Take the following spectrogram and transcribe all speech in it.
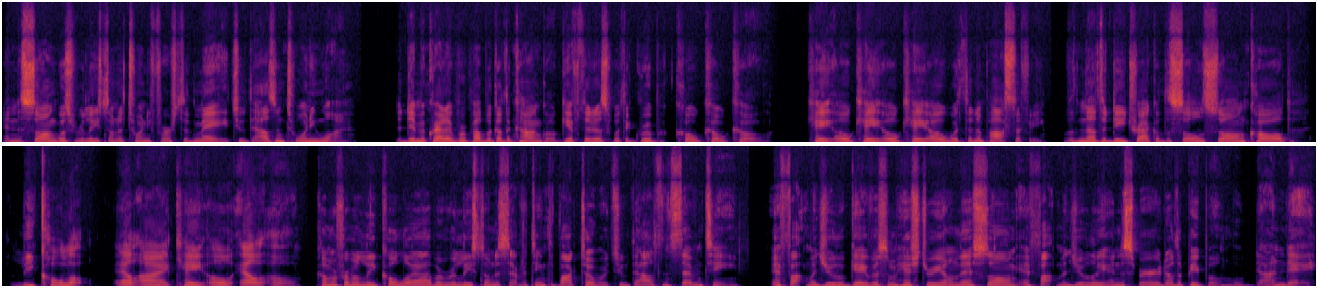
And the song was released on the 21st of May, 2021. The Democratic Republic of the Congo gifted us with a group Kokoko, K O K O K O with an apostrophe, with another D track of the soul song called Likolo, L I K O L O, coming from a Likolo album released on the 17th of October 2017. And Ephat Mujuru gave us some history on their song And Ephat Mujuru and the Spirit of the People, Mudande,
